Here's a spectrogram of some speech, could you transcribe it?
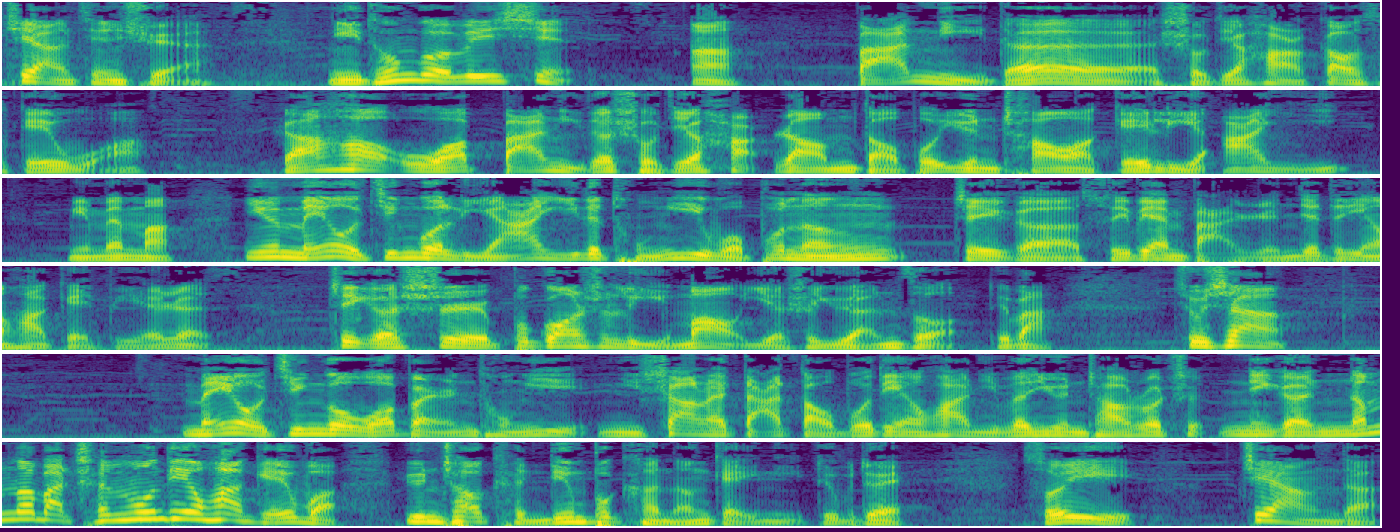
这样，静雪，你通过微信啊，把你的手机号告诉给我，然后我把你的手机号让我们导播运超啊给李阿姨，明白吗？因为没有经过李阿姨的同意，我不能这个随便把人家的电话给别人。这个是不光是礼貌，也是原则，对吧？就像。”没有经过我本人同意，你上来打导播电话，你问运超说：“陈那个能不能把陈峰电话给我？”运超肯定不可能给你，对不对？所以这样的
